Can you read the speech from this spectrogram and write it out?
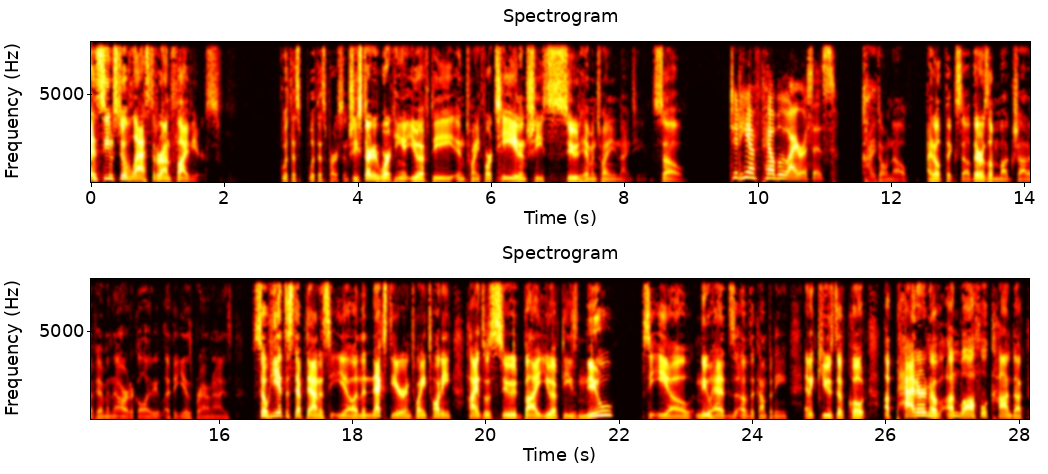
it seems to have lasted around five years with this with this person she started working at ufd in 2014 and she sued him in 2019 so Did he have pale blue irises? I don't know. I don't think so. There's a mugshot of him in the article. I, I think he has brown eyes. So he had to step down as CEO. And the next year, in 2020, Hines was sued by UFD's new CEO, new heads of the company, and accused of, quote, a pattern of unlawful conduct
